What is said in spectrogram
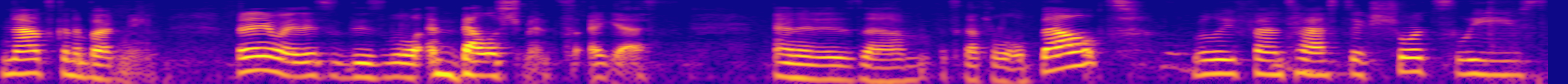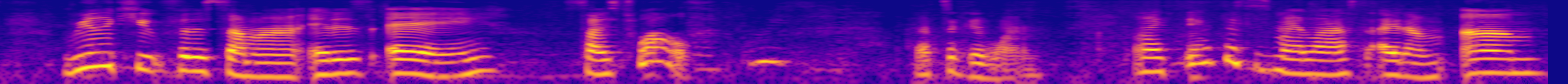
Now it's going to bug me. But anyway, these are these little embellishments, I guess. And it is, um, it's got the little belt, really fantastic, short sleeves, really cute for the summer. It is a size 12. That's a good one. And I think this is my last item. Um,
